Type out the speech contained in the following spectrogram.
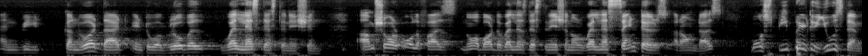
And we convert that into a global wellness destination. I'm sure all of us know about the wellness destination or wellness centers around us, most people to use them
